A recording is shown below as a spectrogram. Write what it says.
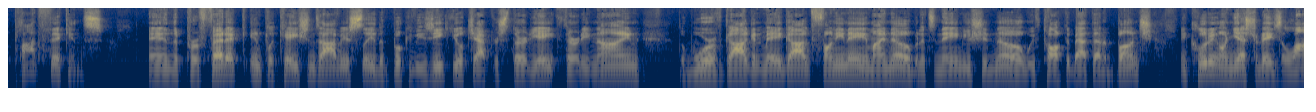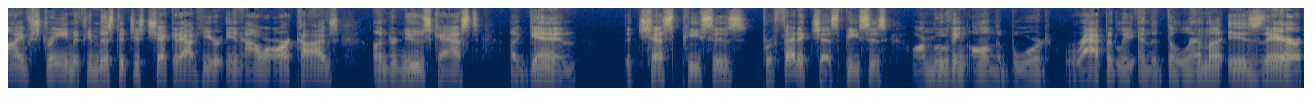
plot thickens. And the prophetic implications, obviously, the book of Ezekiel, chapters 38, 39, the war of Gog and Magog. Funny name, I know, but it's a name you should know. We've talked about that a bunch, including on yesterday's live stream. If you missed it, just check it out here in our archives under newscast. Again, the chess pieces, prophetic chess pieces, are moving on the board rapidly, and the dilemma is there,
